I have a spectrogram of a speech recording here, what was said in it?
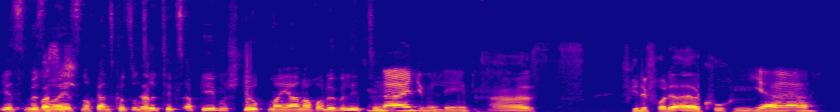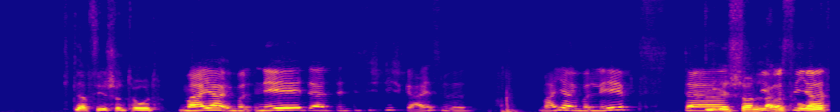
jetzt müssen was wir ich- jetzt noch ganz kurz unsere Tipps abgeben. Stirbt Maya noch oder überlebt sie? Nein, die überlebt. Ah, Friede, Freude, Eierkuchen. Ja. Ich glaube, sie ist schon tot. Maya über. Nee, der, der, das ist nicht Geißel. Maya überlebt. Der, Die ist schon lange Ocean, tot.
